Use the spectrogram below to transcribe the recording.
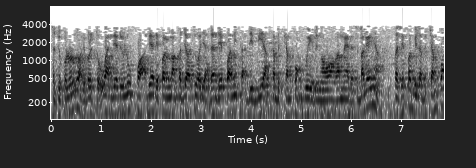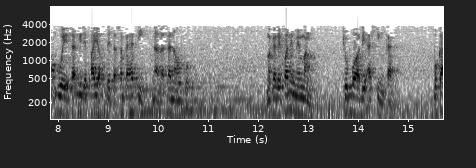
Satu keluarga daripada Tok Wan dia dulu pak dia mereka memang kerja tu aja. Dan mereka ni tak dibiarkan bercampur gue dengan orang ramai dan sebagainya. Pasal apa bila bercampur gue tak dia payah dia tak sampai hati nak laksana hukum maka mereka ni memang cuba diasingkan. Bukan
